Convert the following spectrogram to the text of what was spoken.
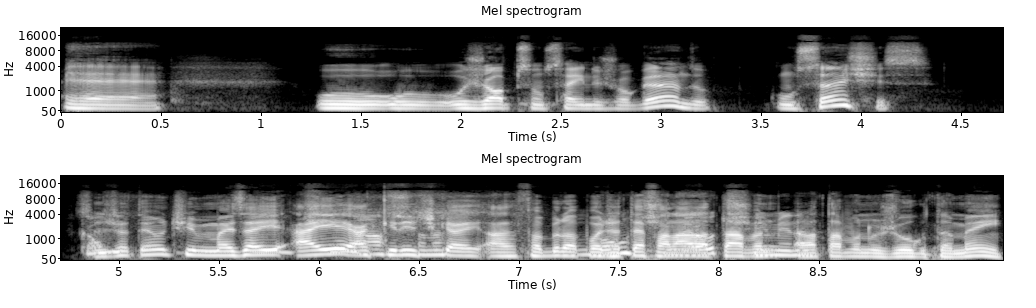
é, o, o, o Jobson saindo jogando com o Sanches. Você já tem um time, mas aí, aí a crítica, a Fabiola Um pode até falar, é ela o tava, time, né? ela tava no jogo também.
